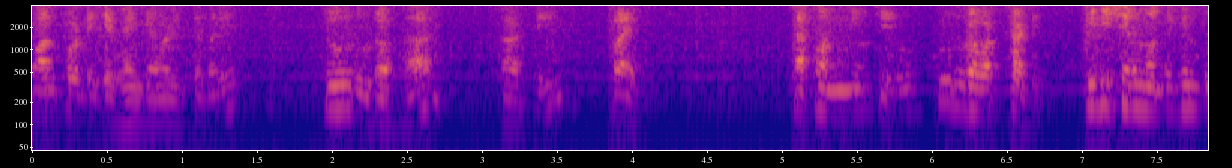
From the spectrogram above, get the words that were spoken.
ওয়ান ফোরটিকে ভেঙে আমরা লিখতে পারি two root over thirty five এখন নিচে টু রুট ওভার থার্টি তিরিশের মধ্যে কিন্তু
